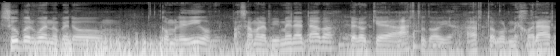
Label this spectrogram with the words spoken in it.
súper bueno, pero como le digo, pasamos la primera etapa, pero queda harto todavía, harto por mejorar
